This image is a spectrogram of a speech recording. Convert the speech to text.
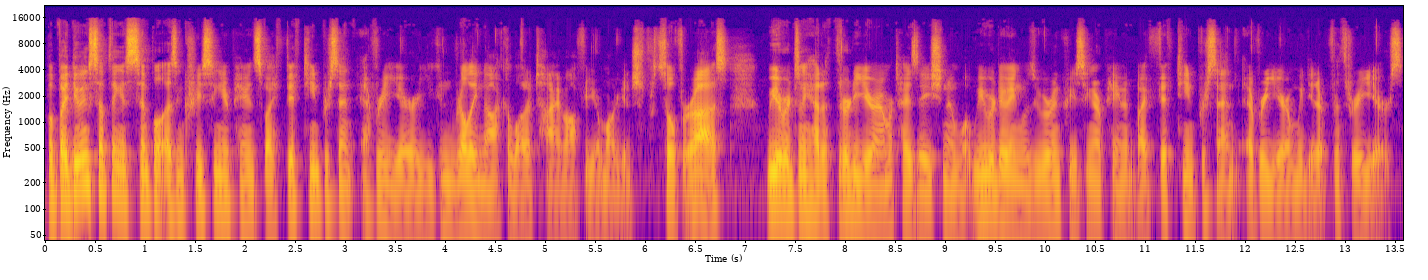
But by doing something as simple as increasing your payments by 15% every year, you can really knock a lot of time off of your mortgage. So for us, we originally had a 30 year amortization and what we were doing was we were increasing our payment by 15% every year and we did it for three years.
